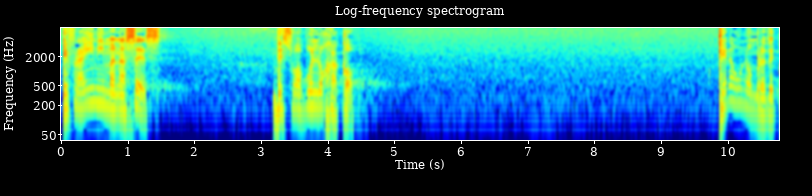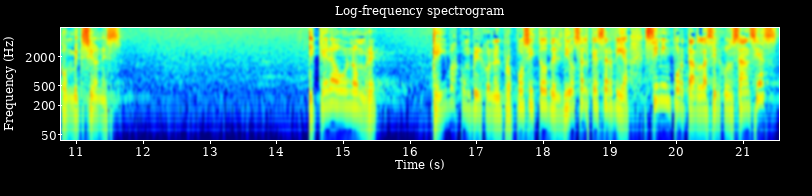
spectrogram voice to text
Efraín y Manasés de su abuelo Jacob? Que era un hombre de convicciones y que era un hombre que iba a cumplir con el propósito del Dios al que servía, sin importar las circunstancias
